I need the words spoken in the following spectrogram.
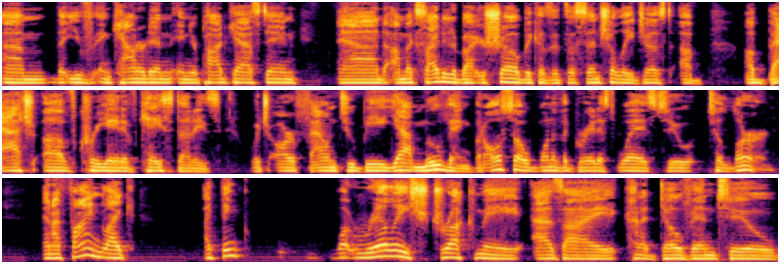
um, that you've encountered in in your podcasting. And I'm excited about your show because it's essentially just a a batch of creative case studies which are found to be yeah moving but also one of the greatest ways to to learn and i find like i think what really struck me as i kind of dove into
